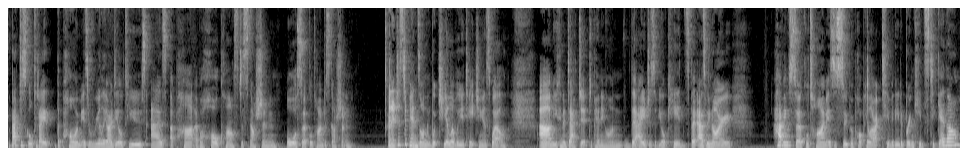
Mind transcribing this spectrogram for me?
back to school today. The poem is really ideal to use as a part of a whole class discussion or circle time discussion. And it just depends on which year level you're teaching as well. Um, you can adapt it depending on the ages of your kids. But as we know, having circle time is a super popular activity to bring kids together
